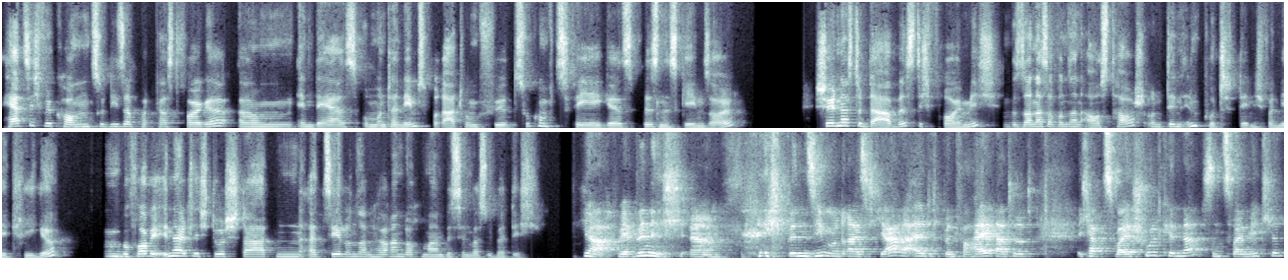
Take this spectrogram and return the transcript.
Herzlich willkommen zu dieser Podcast-Folge, ähm, in der es um Unternehmensberatung für zukunftsfähiges Business gehen soll. Schön, dass du da bist. Ich freue mich besonders auf unseren Austausch und den Input, den ich von dir kriege. Bevor wir inhaltlich durchstarten, erzähl unseren Hörern doch mal ein bisschen was über dich. Ja, wer bin ich? Ähm, ich bin 37 Jahre alt, ich bin verheiratet. Ich habe zwei Schulkinder, sind zwei Mädchen.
